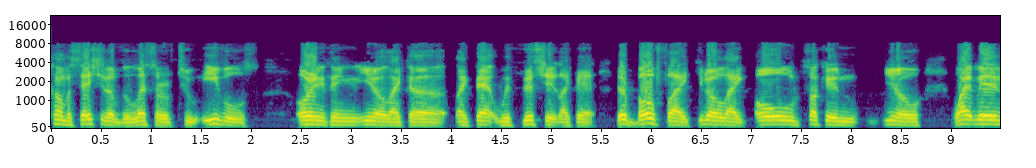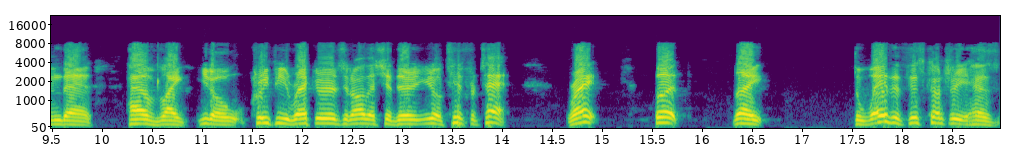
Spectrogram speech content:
conversation of the lesser of two evils or anything, you know, like uh like that with this shit like that. They're both like, you know, like old fucking, you know, white men that have like, you know, creepy records and all that shit. They're, you know, tit for tat. Right? But like the way that this country has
